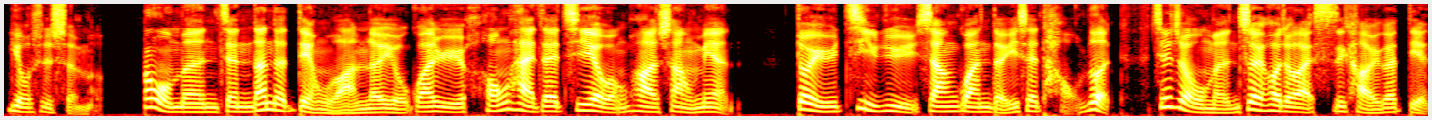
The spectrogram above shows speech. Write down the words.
又是什么。那我们简单的点完了有关于红海在企业文化上面对于纪律相关的一些讨论。接着，我们最后就来思考一个点，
